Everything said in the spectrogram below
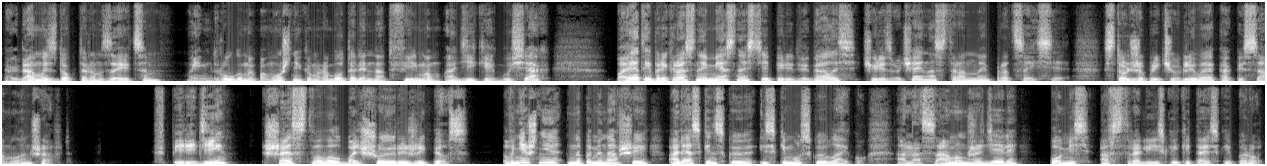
когда мы с доктором Зейцем, моим другом и помощником, работали над фильмом о диких гусях, по этой прекрасной местности передвигалась чрезвычайно странная процессия, столь же причудливая, как и сам ландшафт. Впереди шествовал большой рыжий пес, внешне напоминавший аляскинскую эскимосскую лайку, а на самом же деле помесь австралийской китайской пород.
